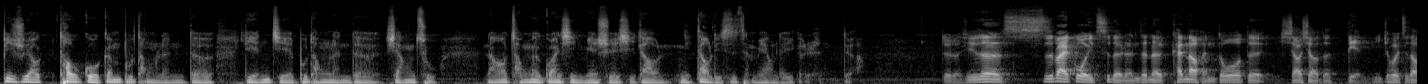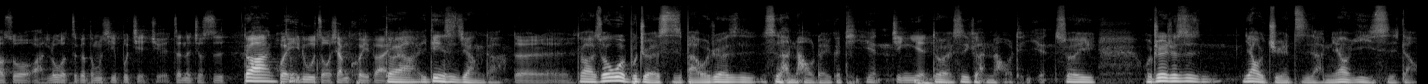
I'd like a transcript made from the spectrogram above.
必须要透过跟不同人的连接、不同人的相处，然后从那个关系里面学习到你到底是怎么样的一个人，对啊。对了，其实真的失败过一次的人，真的看到很多的小小的点，你就会知道说啊，如果这个东西不解决，真的就是对啊，会一路走向溃败。对啊，一定是这样的啊、对对对对啊，所以我也不觉得失败，我觉得是是很好的一个体验。经验，对，是一个很好的体验。所以我觉得就是要觉知啊，你要意识到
